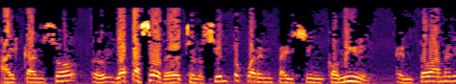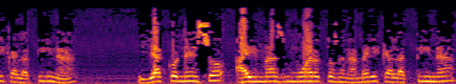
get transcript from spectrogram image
alcanzó, eh, ya pasó de hecho los 145 mil en toda América Latina y ya con eso hay más muertos en América Latina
